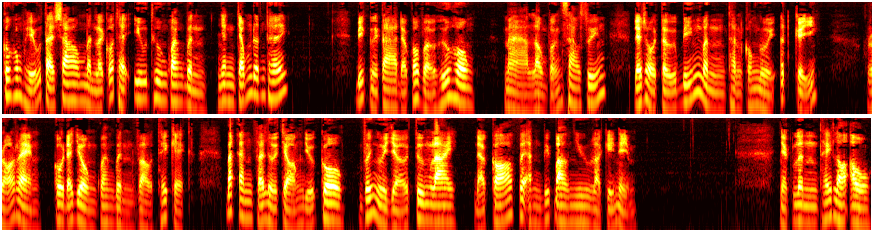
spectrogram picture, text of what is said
cô không hiểu tại sao mình lại có thể yêu thương Quang Bình nhanh chóng đến thế. Biết người ta đã có vợ hứa hôn, mà lòng vẫn sao xuyến, để rồi tự biến mình thành con người ích kỷ. Rõ ràng, cô đã dồn Quang Bình vào thế kẹt bắt anh phải lựa chọn giữa cô với người vợ tương lai đã có với anh biết bao nhiêu là kỷ niệm. Nhật Linh thấy lo âu,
